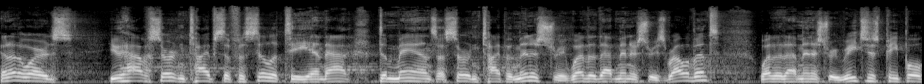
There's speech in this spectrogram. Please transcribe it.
In other words, you have certain types of facility and that demands a certain type of ministry whether that ministry is relevant whether that ministry reaches people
